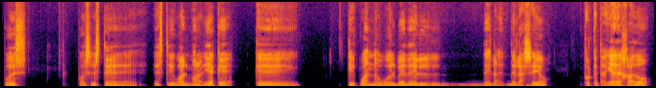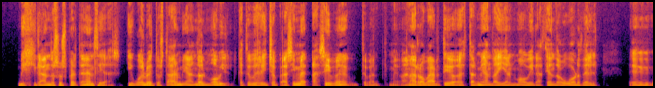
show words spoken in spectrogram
Pues, pues este, este igual. Molaría que, que, que cuando vuelve del, del aseo, porque te había dejado vigilando sus pertenencias y vuelve y tú estabas mirando el móvil, que te hubieras dicho, pero así me, así me, te me van a robar, tío, estar mirando ahí el móvil haciendo el Wordle. Eh,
